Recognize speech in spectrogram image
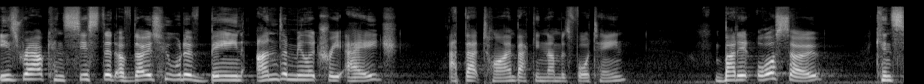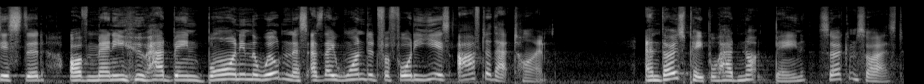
Israel consisted of those who would have been under military age at that time, back in Numbers 14, but it also consisted of many who had been born in the wilderness as they wandered for 40 years after that time. And those people had not been circumcised.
